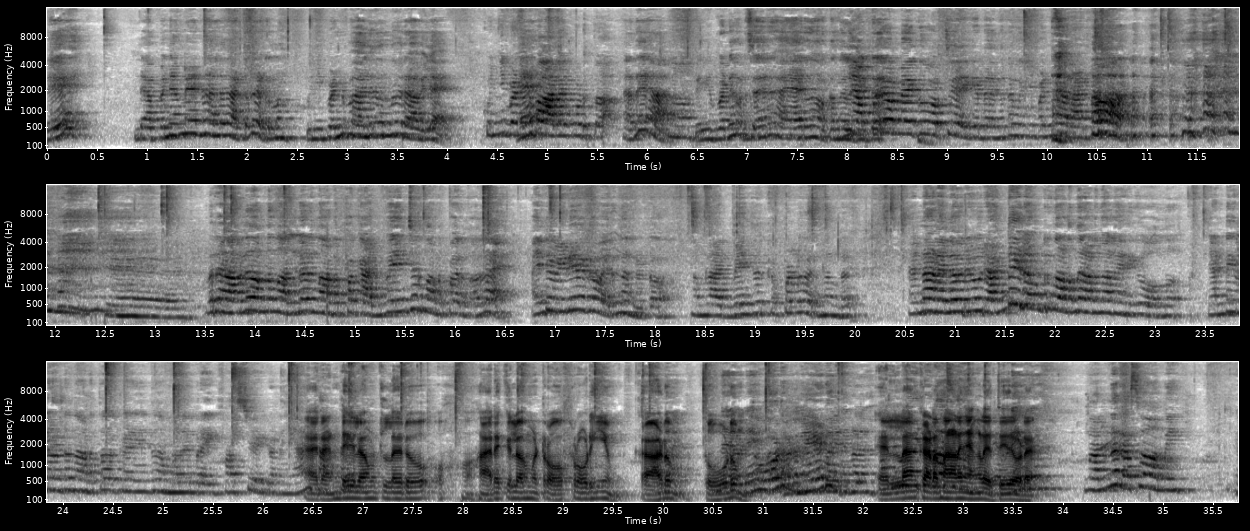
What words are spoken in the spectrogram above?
ദേ എന്റെ അപ്പനും അമ്മയായിട്ട് നല്ല നട്ട് തട്ടണം കുഞ്ഞിപ്പെണ്ണ് പാൽ തന്നു രാവിലെ. കുഞ്ഞു പാല കൊടുത്ത. അതെയാ? കുഞ്ഞിപ്പെണ്ണ് കുറച്ചു നേരം ഉറക്കം ഇനി അപ്പനും അമ്മയൊക്കെ കുറച്ച് കഴിക്കട്ടെ എന്നിട്ട് കുഞ്ഞു പെണ്ണ് വരാട്ടോ. ഇപ്പൊ രാവിലെ നമ്മൾ നല്ലൊരു നടപ്പൊക്കെ അഡ്വഞ്ചർ നടപ്പായിരുന്നു അല്ലേ? അതിന്റെ വീഡിയോ ഒക്കെ വരുന്നുണ്ട് കേട്ടോ. നമ്മൾ അഡ്വഞ്ചർ കപ്പിളിൽ വരുന്നുണ്ട്. എന്താണേലും ഒരു രണ്ട് കിലോമീറ്റർ നടന്നതാണെന്നാണ് എനിക്ക് തോന്നുന്നത്. രണ്ട് കിലോമീറ്റർ നടത്തമൊക്കെ കഴിഞ്ഞിട്ട് നമ്മൾ ബ്രേക്ക്ഫാസ്റ്റ് കഴിക്കണം. ഞാൻ രണ്ട് രണ്ട് കിലോമീറ്ററിലൊരു അര കിലോമീറ്റർ ഓഫ് റോഡിങ്ങും കാടും തോടും എല്ലാം കടന്നാണ് ഞങ്ങൾ എത്തിയത് ഇവിടെ. നല്ല രസമാമി അമ്മി.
